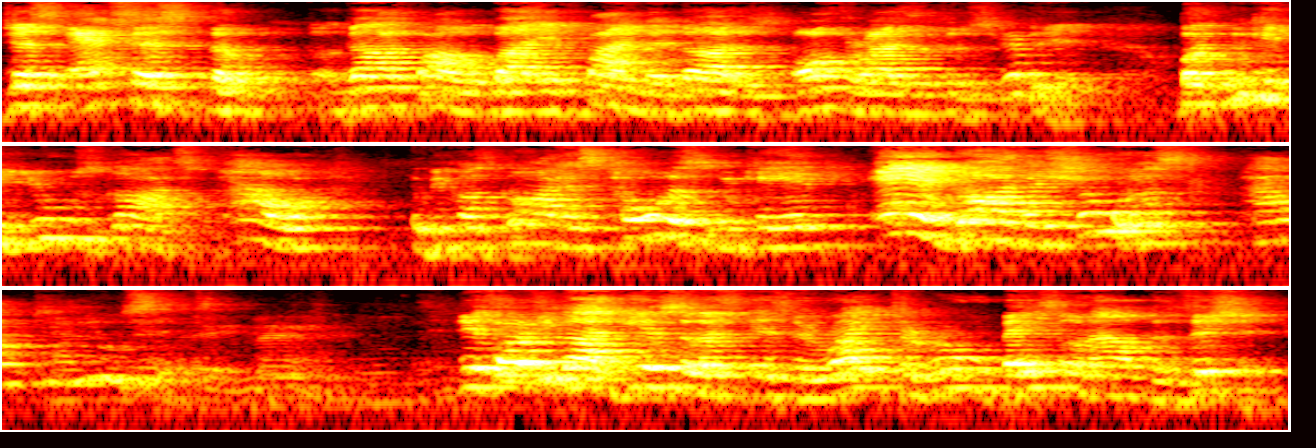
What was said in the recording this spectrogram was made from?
just access the God's power by implying that God is authorized to distribute it. But we can use God's power because God has told us we can, and God has showed us how to use it. The authority God gives to us is the right to rule based on our position.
